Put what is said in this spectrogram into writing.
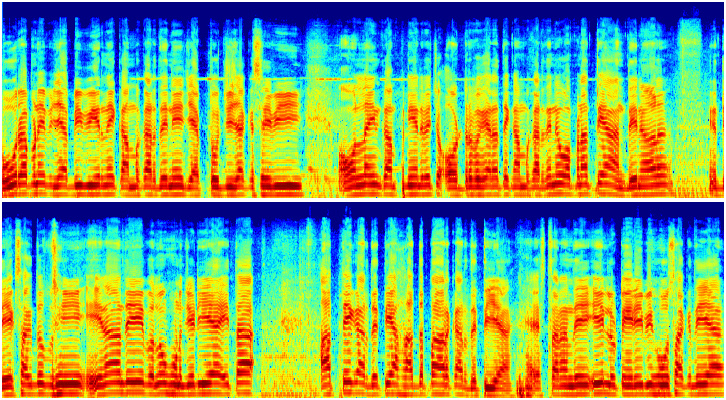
ਹੋਰ ਆਪਣੇ ਪੰਜਾਬੀ ਵੀਰ ਨੇ ਕੰਮ ਕਰਦੇ ਨੇ, ਜੈਪਟੋ 'ਚ ਜਾਂ ਕਿਸੇ ਵੀ ਆਨਲਾਈਨ ਕੰਪਨੀਆਂ ਦੇ ਵਿੱਚ ਆਰਡਰ ਵਗੈਰਾ ਤੇ ਕੰਮ ਕਰਦੇ ਨੇ, ਉਹ ਆਪਣਾ ਧਿਆਨ ਦੇ ਨਾਲ ਦੇਖ ਸਕਦੇ ਹੋ ਤੁਸੀਂ। ਇਹਨਾਂ ਦੇ ਵੱਲੋਂ ਹੁਣ ਜਿਹੜੀ ਹੈ, ਇਹ ਤਾਂ ਆਤੇ ਕਰ ਦਿੱਤੀ ਆ, ਹੱਦ ਪਾਰ ਕਰ ਦਿੱਤੀ ਆ। ਇਸ ਤਰ੍ਹਾਂ ਦੇ ਇਹ ਲੁਟੇਰੇ ਵੀ ਹੋ ਸਕਦੇ ਆ।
